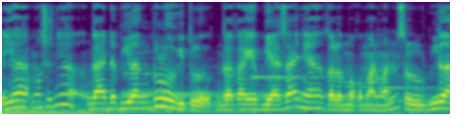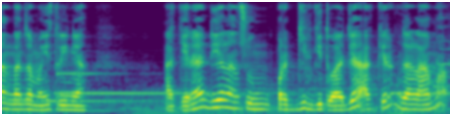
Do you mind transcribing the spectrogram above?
ya maksudnya nggak ada bilang dulu gitu loh. Nggak kayak biasanya kalau mau ke mana-mana selalu bilang kan sama istrinya. Akhirnya dia langsung pergi begitu aja akhirnya nggak lama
